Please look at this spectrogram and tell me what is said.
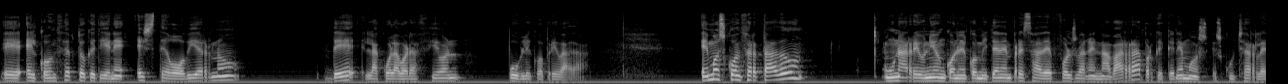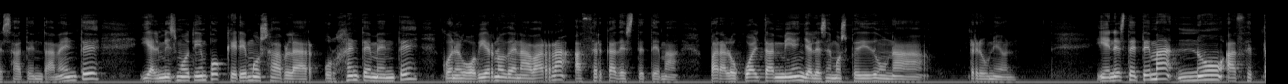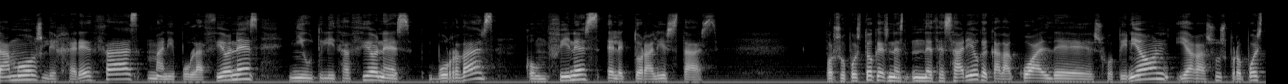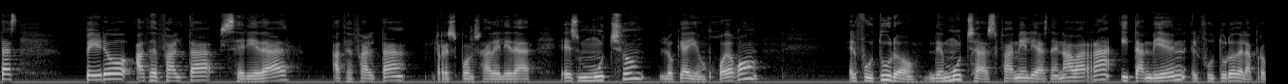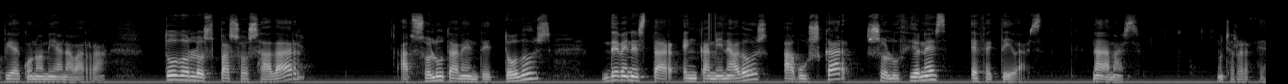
eh, el concepto que tiene este Gobierno de la colaboración público-privada. Hemos concertado una reunión con el Comité de Empresa de Volkswagen Navarra porque queremos escucharles atentamente y al mismo tiempo queremos hablar urgentemente con el Gobierno de Navarra acerca de este tema, para lo cual también ya les hemos pedido una reunión. Y en este tema no aceptamos ligerezas, manipulaciones ni utilizaciones burdas con fines electoralistas. Por supuesto que es necesario que cada cual dé su opinión y haga sus propuestas, pero hace falta seriedad, hace falta responsabilidad. Es mucho lo que hay en juego, el futuro de muchas familias de Navarra y también el futuro de la propia economía navarra. Todos los pasos a dar, absolutamente todos, deben estar encaminados a buscar soluciones efectivas. Nada más. Muchas gracias.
